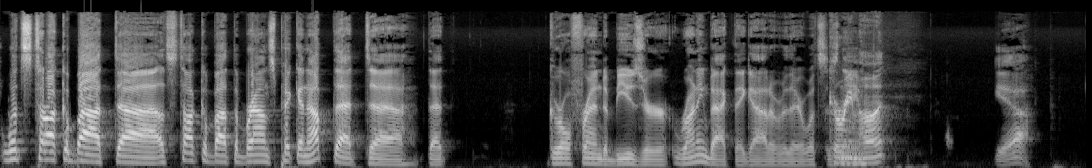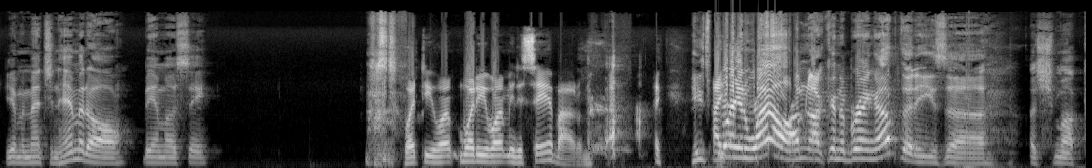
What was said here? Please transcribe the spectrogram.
let's talk about uh, let's talk about the Browns picking up that uh, that girlfriend abuser running back they got over there. What's his Kareem name? Hunt. Yeah, you haven't mentioned him at all. BMOC. What do you want? What do you want me to say about him? He's I- playing well. I'm not going to bring up that he's uh, a schmuck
